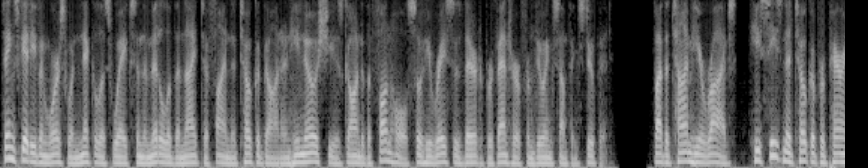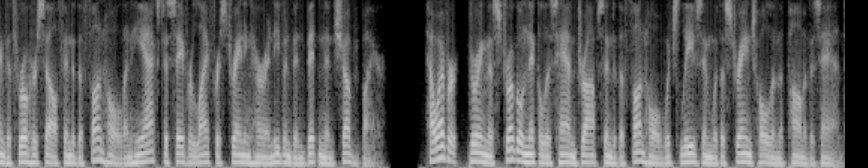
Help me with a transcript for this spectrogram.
Things get even worse when Nicholas wakes in the middle of the night to find Natoka gone, and he knows she has gone to the funhole, so he races there to prevent her from doing something stupid. By the time he arrives, he sees Natoka preparing to throw herself into the funhole and he acts to save her life, restraining her and even been bitten and shoved by her. However, during the struggle, Nicholas' hand drops into the funhole, which leaves him with a strange hole in the palm of his hand.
